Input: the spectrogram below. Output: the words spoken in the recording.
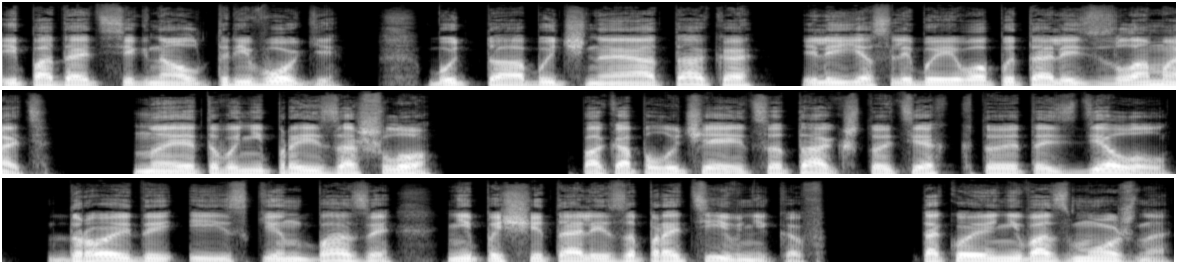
и подать сигнал тревоги, будь то обычная атака или если бы его пытались взломать. Но этого не произошло. Пока получается так, что тех, кто это сделал, дроиды и скин-базы не посчитали за противников. Такое невозможно.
